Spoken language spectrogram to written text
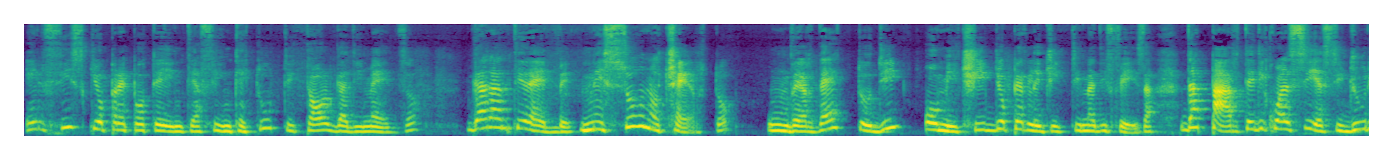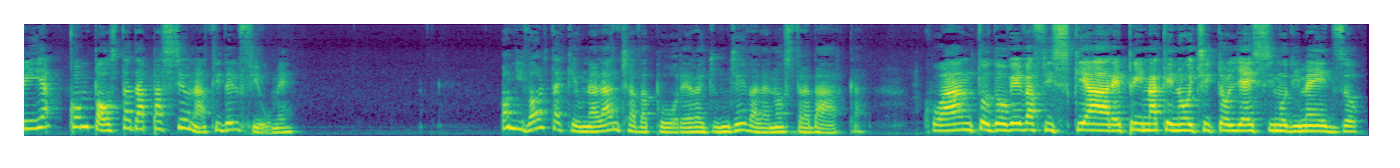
E il fischio prepotente affinché tutti tolga di mezzo garantirebbe, ne sono certo, un verdetto di omicidio per legittima difesa da parte di qualsiasi giuria composta da appassionati del fiume. Ogni volta che una lancia a vapore raggiungeva la nostra barca, quanto doveva fischiare prima che noi ci togliessimo di mezzo.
